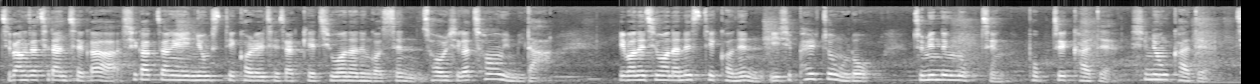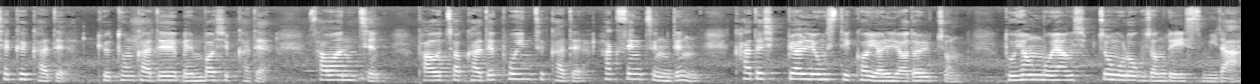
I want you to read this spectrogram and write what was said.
지방자치단체가 시각장애인용 스티커를 제작해 지원하는 것은 서울시가 처음입니다. 이번에 지원하는 스티커는 28종으로 주민등록증, 복지카드, 신용카드, 체크카드, 교통카드, 멤버십카드, 사원증, 바우처 카드, 포인트 카드, 학생증 등 카드 식별용 스티커 18종, 도형 모양 10종으로 구성되어 있습니다.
